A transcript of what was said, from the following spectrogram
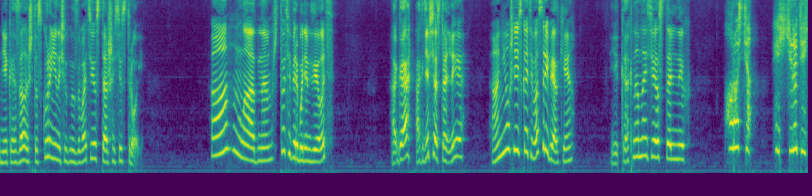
Мне казалось, что скоро они начнут называть ее старшей сестрой. «А, ладно, что теперь будем делать?» «Ага, а где все остальные?» «Они ушли искать вас, ребятки». «И как нам найти остальных?» Уруся, ищи людей.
